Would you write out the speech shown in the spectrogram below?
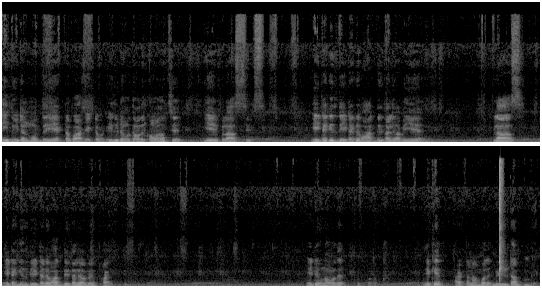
এই দুইটার মধ্যে এ একটা পার্ট একটা পার্ট এই দুইটার মধ্যে আমাদের কমন হচ্ছে এ প্লাস সিক্স এইটাকে যদি এটাকে ভাগ দেয় তাহলে হবে এ প্লাস এটাকে যদি এটাকে ভাগ দেয় তাহলে হবে ফাইভ এটা হলো আমাদের উৎপাদক। একে আরেকটা নাম বলে মিডিল টার্ম ব্রেক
